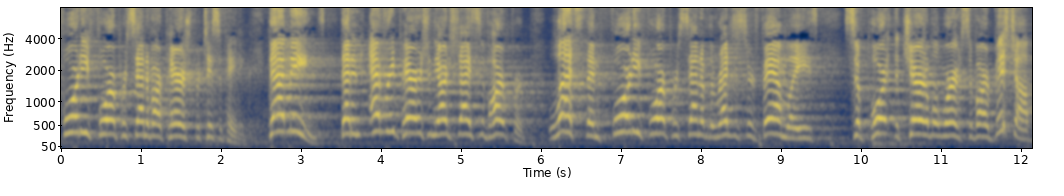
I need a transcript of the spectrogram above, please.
44% of our parish participating. That means that in every parish in the Archdiocese of Hartford, less than 44% of the registered families support the charitable works of our bishop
